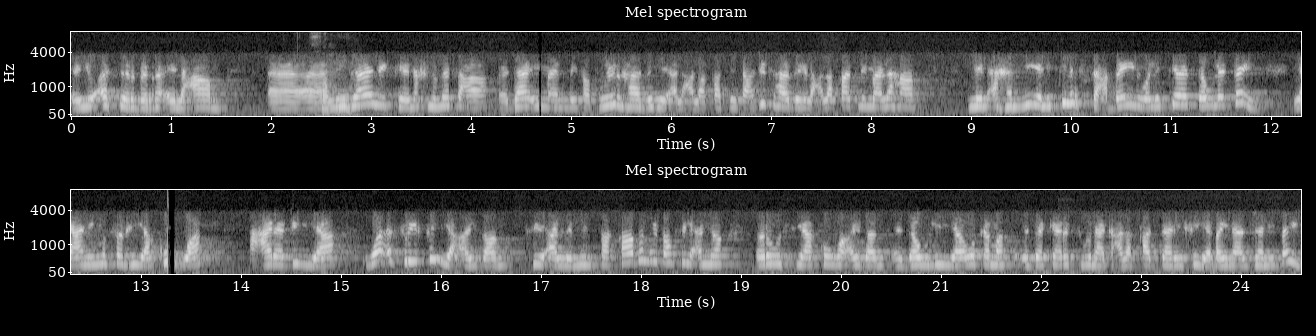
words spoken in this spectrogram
يؤثر بالرأي العام. لذلك نحن نسعى دائما لتطوير هذه العلاقات لتعزيز هذه العلاقات لما لها من أهمية لكلا الشعبين ولكلا الدولتين، يعني مصر هي قوة عربية وأفريقية أيضا في المنطقة بالإضافة لأن روسيا قوة أيضا دولية وكما ذكرت هناك علاقات تاريخية بين الجانبين.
